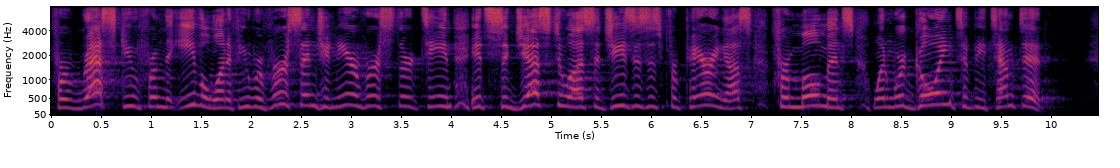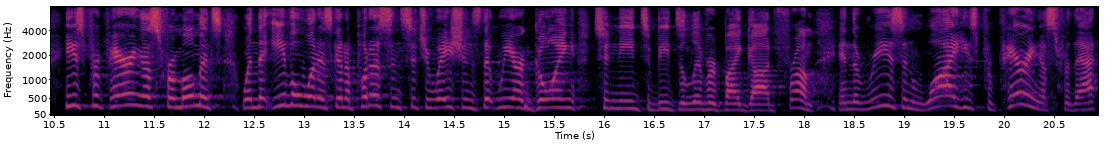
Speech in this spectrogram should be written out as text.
for rescue from the evil one. If you reverse engineer verse 13, it suggests to us that Jesus is preparing us for moments when we're going to be tempted. He's preparing us for moments when the evil one is going to put us in situations that we are going to need to be delivered by God from. And the reason why He's preparing us for that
